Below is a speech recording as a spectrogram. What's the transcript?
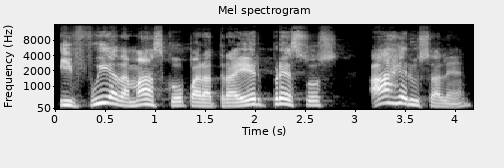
y fui a Damasco para traer presos a Jerusalén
